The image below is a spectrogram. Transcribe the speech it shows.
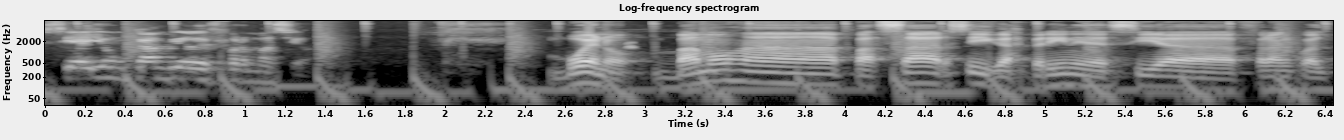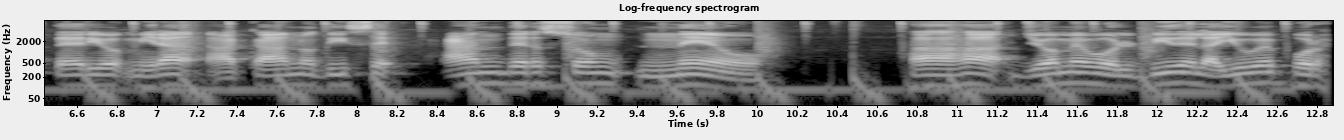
si hay un cambio de formación. Bueno, vamos a pasar, sí, Gasperini decía Franco Alterio, mira, acá nos dice Anderson Neo, yo me volví de la Juve por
